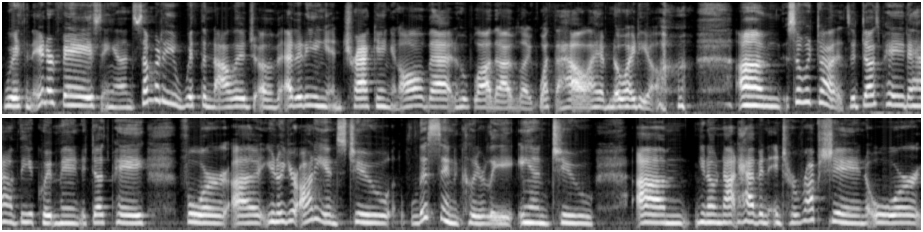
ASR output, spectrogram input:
with an interface and somebody with the knowledge of editing and tracking and all that hoopla that I was like, what the hell? I have no idea. um, so it does. It does pay to have the equipment. It does pay for uh, you know your audience to listen clearly and to um, you know not have an interruption or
